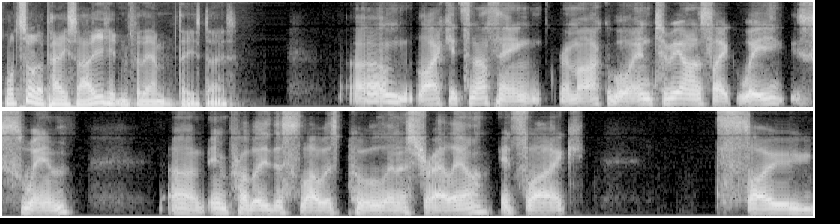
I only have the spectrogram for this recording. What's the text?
what sort of pace are you hitting for them these days? Um, like it's nothing remarkable. And to be honest, like we swim um, in probably the slowest pool in Australia. It's like so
